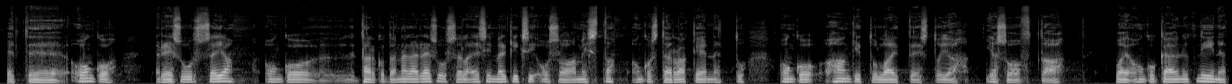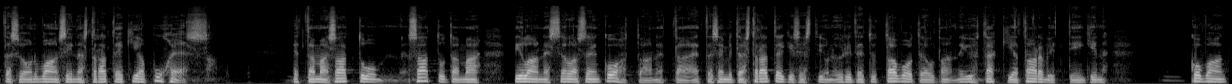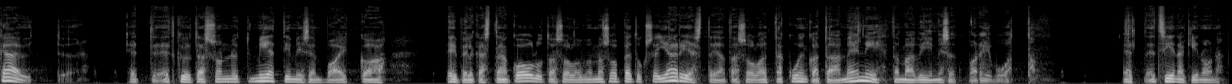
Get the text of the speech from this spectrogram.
Että onko resursseja, onko, tarkoitan näillä resursseilla esimerkiksi osaamista, onko sitä rakennettu, onko hankittu laitteistoja ja softaa, vai onko käynyt niin, että se on vaan siinä strategiapuheessa. Että tämä sattuu, sattuu tämä tilanne sellaiseen kohtaan, että, että se mitä strategisesti on yritetty tavoitelta, niin yhtäkkiä tarvittiinkin kovaan käyttöön. Että et kyllä tässä on nyt miettimisen paikkaa, ei pelkästään koulutasolla, vaan myös opetuksen järjestäjätasolla, että kuinka tämä meni tämä viimeiset pari vuotta. Et, et siinäkin on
